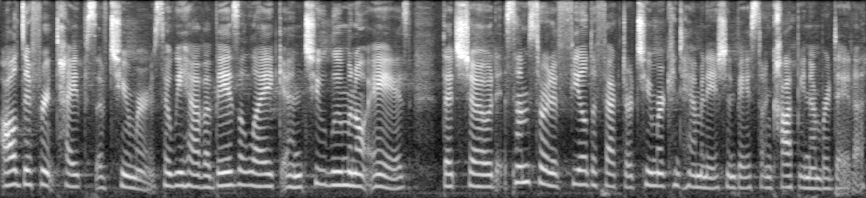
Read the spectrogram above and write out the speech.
all different types of tumors. So we have a basal-like and two luminal A's that showed some sort of field effect or tumor contamination based on copy number data.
